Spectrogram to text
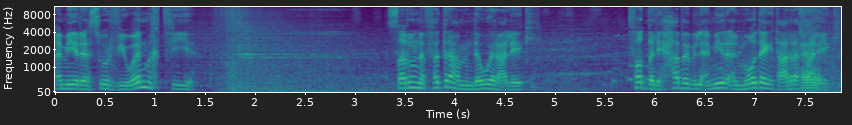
أميرة سورفي وين مختفية؟ صار لنا فترة عم ندور عليكي تفضلي حابب الأمير المودا يتعرف إيه. عليكي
